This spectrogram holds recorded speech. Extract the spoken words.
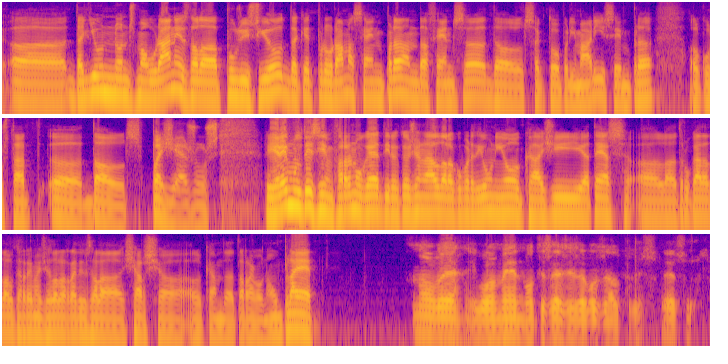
eh, d'allí on no ens mouran és de la posició d'aquest programa sempre en defensa del sector primari, sempre al costat eh, dels pagesos. Li agraïm moltíssim, Ferran Huguet, director general de la Cooperativa Unió, que hagi atès eh, la trucada del carrer Major de les Ràdios de la xarxa al Camp de Tarragona. Un plaer. Molt bé, igualment. Moltes gràcies a vosaltres. Gràcies.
